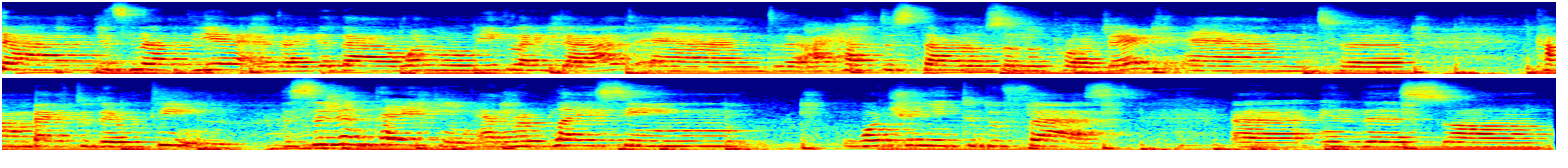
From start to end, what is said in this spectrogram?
that it's not the end. I get that one more week like that and uh, I have to start also a new project and uh, come back to the routine. Decision taking and replacing what you need to do fast uh, in this uh,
